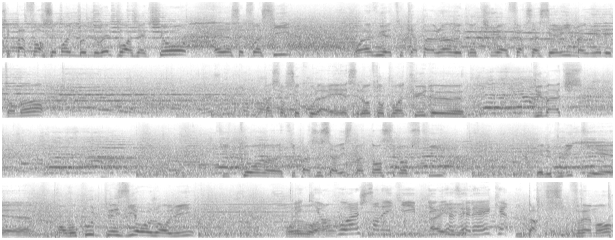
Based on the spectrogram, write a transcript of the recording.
c'est pas forcément une bonne nouvelle pour Ajaccio. Et bien cette fois-ci, on l'a vu être capable hein, de continuer à faire sa série malgré les temps morts. Pas sur ce coup-là. Et c'est l'autre pointu de, du match. Qui tourne, qui passe au service maintenant, Simovski. Et le public qui, est, euh, qui prend beaucoup de plaisir aujourd'hui. Et qui voit. hein. encourage son équipe du Ah. Il participe vraiment.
